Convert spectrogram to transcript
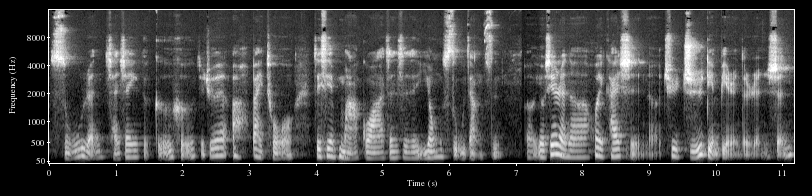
俗人产生一个隔阂，就觉得啊，拜托这些麻瓜真是庸俗这样子。呃，有些人呢会开始呢去指点别人的人生，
